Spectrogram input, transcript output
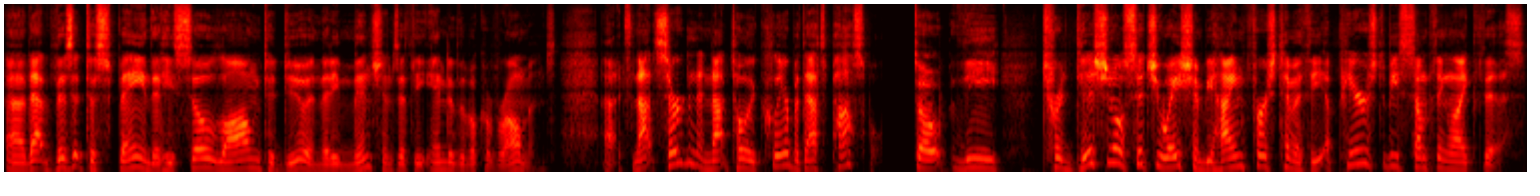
uh, that visit to Spain that he so longed to do and that he mentions at the end of the book of Romans. Uh, it's not certain and not totally clear, but that's possible. So the traditional situation behind 1 Timothy appears to be something like this.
